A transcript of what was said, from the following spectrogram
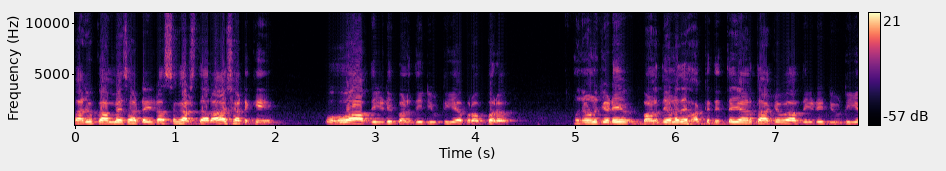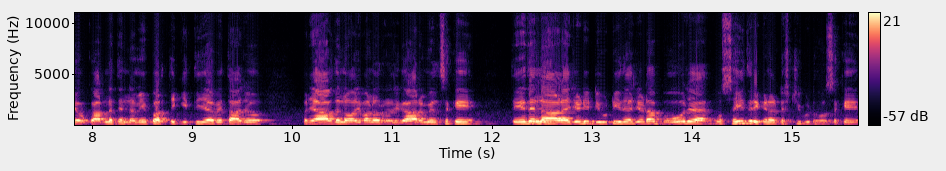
ਤਾਂ ਜੋ ਕੰਮ ਹੈ ਸਾਡੇ ਜਿਹੜਾ ਸੰਘਰਸ਼ ਦਾ ਰਾਹ ਛੱਡ ਕੇ ਉਹ ਆਪਦੀ ਜਿਹੜੀ ਬਣਦੀ ਡਿਊਟੀ ਆ ਪ੍ਰੋਪਰ ਉਹਨਾਂ ਨੂੰ ਜਿਹੜੇ ਬਣਦੇ ਉਹਨਾਂ ਦੇ ਹੱਕ ਦਿੱਤੇ ਜਾਣ ਤਾਂ ਕਿ ਉਹ ਆਪਦੀ ਜਿਹੜੀ ਡਿਊਟੀ ਆ ਉਹ ਕਰਨ ਤੇ ਨਵੀਂ ਭਰਤੀ ਕੀਤੀ ਜਾਵੇ ਤਾਂ ਜੋ ਪੰਜਾਬ ਦੇ ਨੌਜਵਾਨਾਂ ਨੂੰ ਰੋਜ਼ਗਾਰ ਮਿਲ ਸਕੇ ਤੇ ਇਹਦੇ ਨਾਲ ਹੈ ਜਿਹੜੀ ਡਿਊਟੀ ਦਾ ਜਿਹੜਾ ਬੋਝ ਹੈ ਉਹ ਸਹੀ ਤਰੀਕੇ ਨਾਲ ਡਿਸਟ੍ਰੀਬਿਊਟ ਹੋ ਸਕੇ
